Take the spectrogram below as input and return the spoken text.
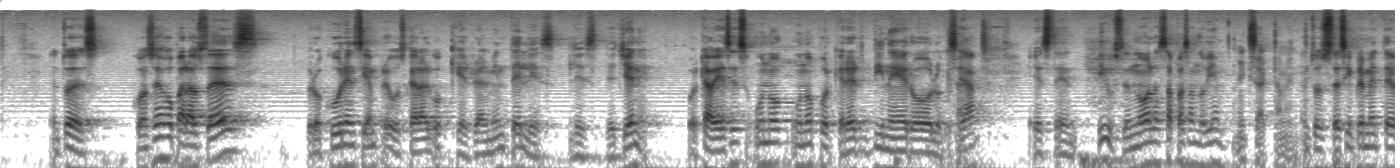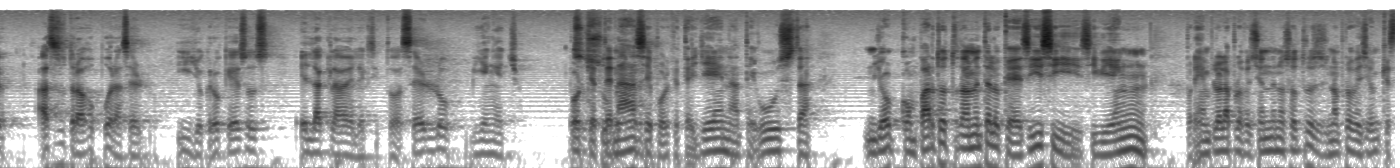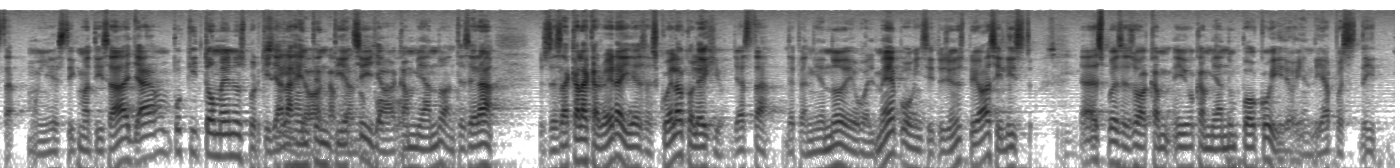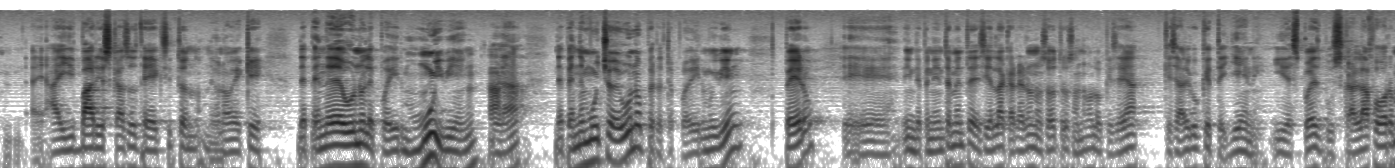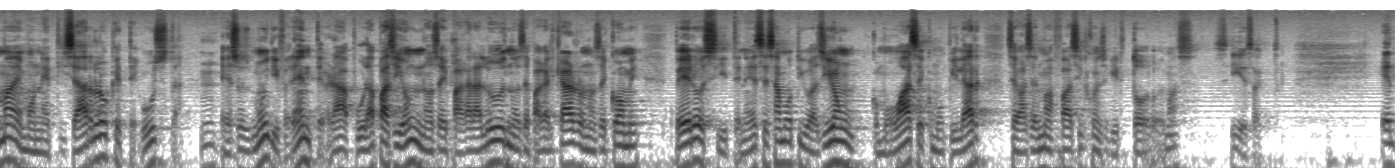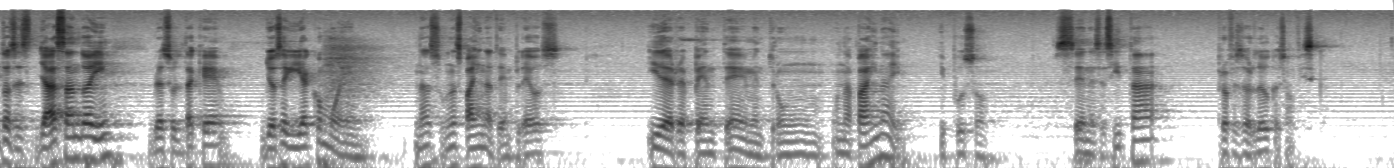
Entonces, consejo para ustedes, procuren siempre buscar algo que realmente les, les, llene, porque a veces uno, uno por querer dinero o lo que sea, este, y usted no la está pasando bien. Exactamente. Entonces usted simplemente hace su trabajo por hacerlo y yo creo que eso es es la clave del éxito, hacerlo bien hecho. Porque te nace, porque te llena, te gusta. Yo comparto totalmente lo que decís y si bien, por ejemplo, la profesión de nosotros es una profesión que está muy estigmatizada, ya un poquito menos porque ya la gente entiende, sí, ya va cambiando. Antes era, usted saca la carrera y es escuela o colegio, ya está, dependiendo de o el MEP o instituciones privadas y listo. Ya después eso ha ido cambiando un poco y hoy en día pues hay varios casos de éxito en donde uno ve que Depende de uno, le puede ir muy bien, ¿verdad? Depende mucho de uno, pero te puede ir muy bien. Pero eh, independientemente de si es la carrera nosotros o no, lo que sea, que sea algo que te llene y después buscar la forma de monetizar lo que te gusta. Eso es muy diferente, ¿verdad? Pura pasión, no se paga la luz, no se paga el carro, no se come, pero si tenés esa motivación como base, como pilar, se va a hacer más fácil conseguir todo lo demás. Sí, exacto. Entonces, ya estando ahí, resulta que yo seguía como en unas, unas páginas de empleos y de repente me entró una página y, y, puso, se necesita profesor de educación física.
